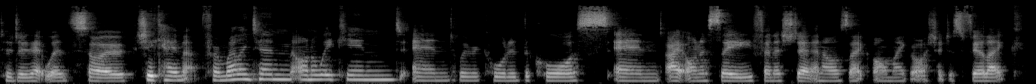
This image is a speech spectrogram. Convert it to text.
to do that with. So she came up from Wellington on a weekend and we recorded the course. And I honestly finished it and I was like, oh my gosh, I just feel like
